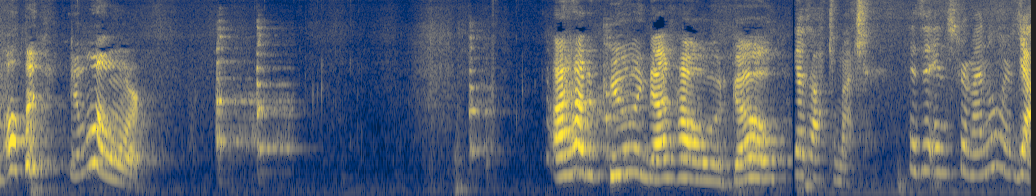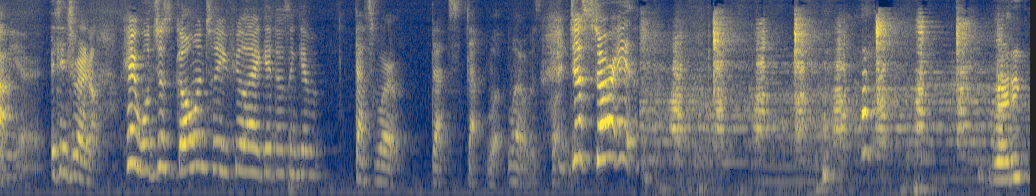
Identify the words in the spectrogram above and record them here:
Well, I'll just a little more. I had a feeling that's how it would go. That's off too much. Is it instrumental or yeah? Yeah, it's instrumental. Okay, well just go until you feel like it doesn't give. That's where. That's that. What, where I was playing. Just start it. Ready?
